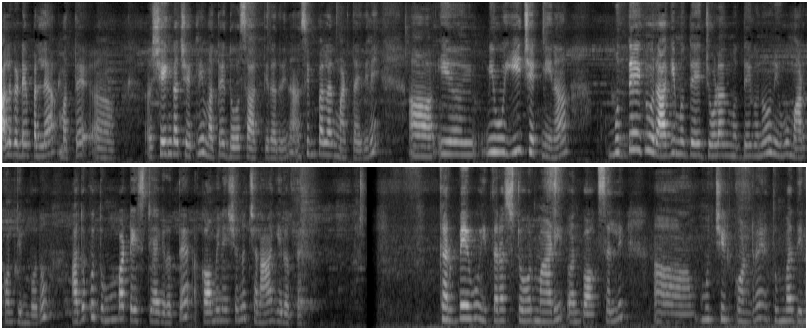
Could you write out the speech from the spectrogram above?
ಆಲೂಗಡ್ಡೆ ಪಲ್ಯ ಮತ್ತು ಶೇಂಗಾ ಚಟ್ನಿ ಮತ್ತು ದೋಸೆ ಹಾಕ್ತಿರೋದ್ರಿಂದ ಸಿಂಪಲಾಗಿ ಈ, ನೀವು ಈ ಚಟ್ನಿನ ಮುದ್ದೆಗೂ, ರಾಗಿ ಮುದ್ದೆ, ಜೋಳದ ಮುದ್ದೆಗೂ ನೀವು ಮಾಡ್ಕೊಂಡು ತಿನ್ಬೋದು. ಅದಕ್ಕೂ ತುಂಬ ಟೇಸ್ಟಿಯಾಗಿರುತ್ತೆ ಕಾಂಬಿನೇಷನ್ನು ಚೆನ್ನಾಗಿರುತ್ತೆ. ಕರಿಬೇವು ಈ ಥರ ಸ್ಟೋರ್ ಮಾಡಿ ಒಂದು ಬಾಕ್ಸಲ್ಲಿ ಮುಚ್ಚಿಟ್ಕೊಂಡ್ರೆ ತುಂಬ ದಿನ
